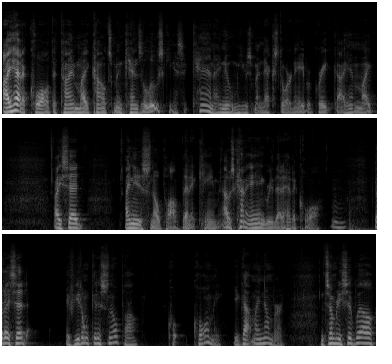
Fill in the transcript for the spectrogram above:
I had a call at the time, my Councilman Ken Zalewski. I said, Ken, I knew him. He was my next door neighbor, great guy, him, Mike. I said, I need a snowplow. Then it came. I was kind of angry that I had a call. Mm-hmm. But I said, if you don't get a snowplow, call, call me. You got my number. And somebody said, well,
